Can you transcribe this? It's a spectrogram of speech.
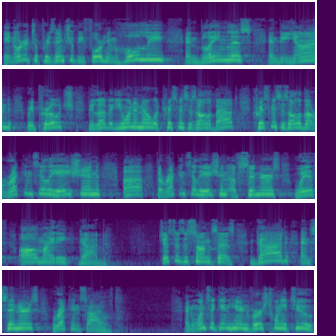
in order to present you before him holy and blameless and beyond reproach. Beloved, you want to know what Christmas is all about? Christmas is all about reconciliation, uh, the reconciliation of sinners with Almighty God. Just as the song says, God and sinners reconciled. And once again here in verse 22,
